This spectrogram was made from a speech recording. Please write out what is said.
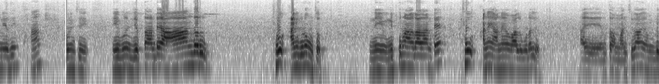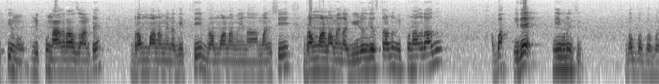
అనేది గురించి నీ గురించి చెప్తా అంటే అందరూ థూ అని కూడా ఉంచరు. నీ నిప్పు నాగరాజు అంటే థూ అని అనే వాళ్ళు కూడా లేరు. అది ఎంత మంచిగా వ్యక్తి నువ్వు నిప్పు నాగరాజు అంటే బ్రహ్మాండమైన వ్యక్తి బ్రహ్మాండమైన మనిషి బ్రహ్మాండమైన వీడియోలు చేస్తాడు నిప్పు నాగరాజు. అబ్బా ఇదే నీ గురించి. బాబా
